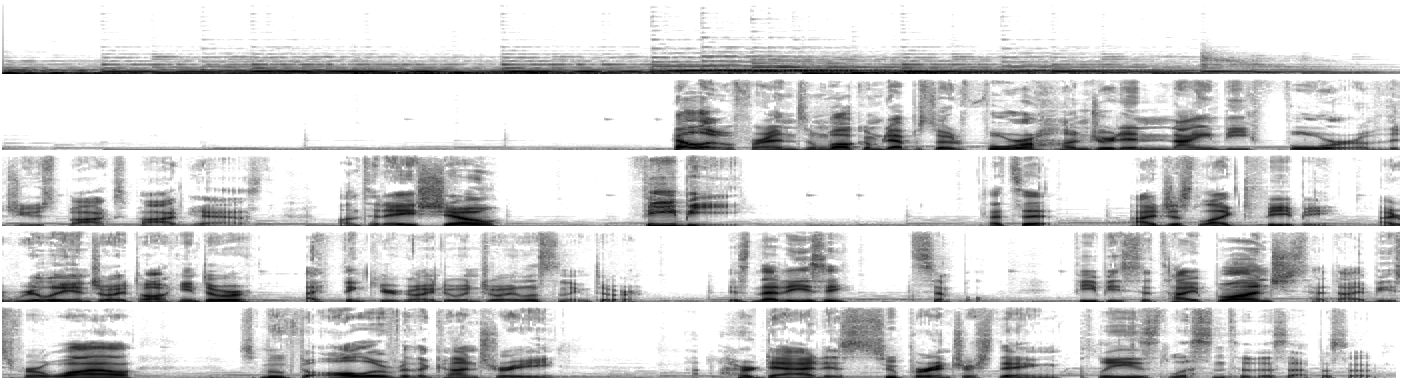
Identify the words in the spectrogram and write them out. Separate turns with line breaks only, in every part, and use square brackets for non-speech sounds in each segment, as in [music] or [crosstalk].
Hello, friends, and welcome to episode 494 of the Juicebox Podcast. On today's show, Phoebe. That's it. I just liked Phoebe. I really enjoyed talking to her. I think you're going to enjoy listening to her. Isn't that easy? It's simple. Phoebe's a type 1. She's had diabetes for a while. She's moved all over the country. Her dad is super interesting. Please listen to this episode.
